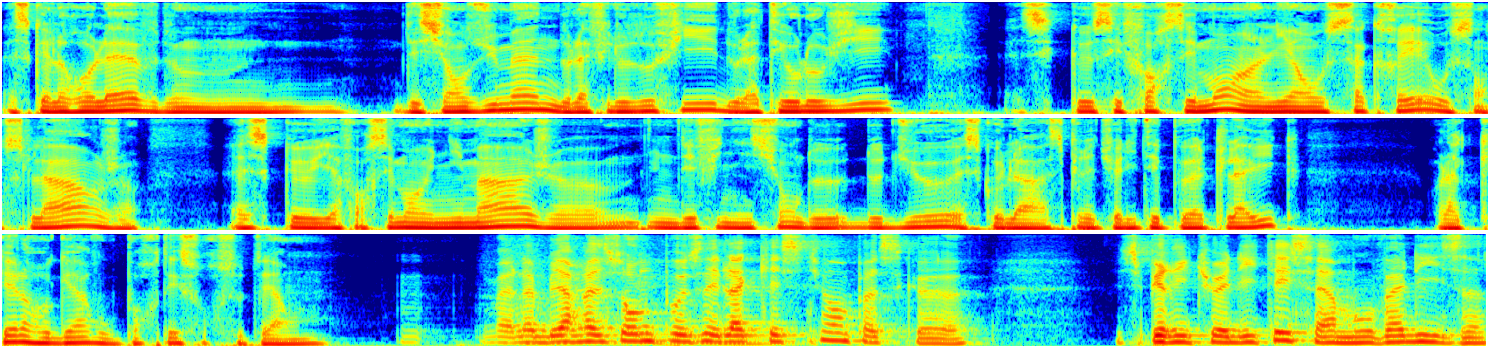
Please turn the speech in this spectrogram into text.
Est-ce qu'elle relève des sciences humaines, de la philosophie, de la théologie? Est-ce que c'est forcément un lien au sacré, au sens large? Est-ce qu'il y a forcément une image, euh, une définition de, Dieu? Est-ce que la spiritualité peut être laïque? Voilà, quel regard vous portez sur ce terme? Elle a bien raison de poser la question parce que spiritualité, c'est un mot valise.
